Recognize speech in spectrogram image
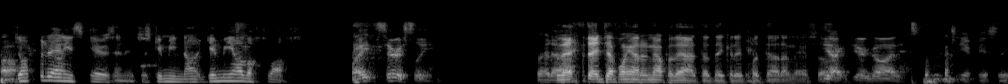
Oh Don't put God. any scares in it. Just give me not give me all the fluff. right. Seriously. But uh, They, they definitely had enough of that that they could have put that on there. So Yeah, dear God. seriously.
